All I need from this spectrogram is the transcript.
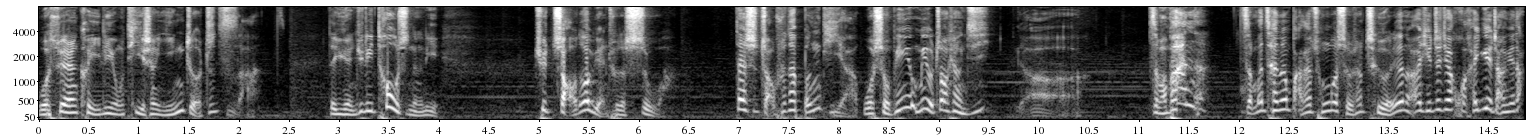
我虽然可以利用替身隐者之子啊的远距离透视能力，去找到远处的事物啊，但是找出他本体啊，我手边又没有照相机，啊，怎么办呢？怎么才能把它从我手上扯掉呢？而且这家伙还越长越大，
